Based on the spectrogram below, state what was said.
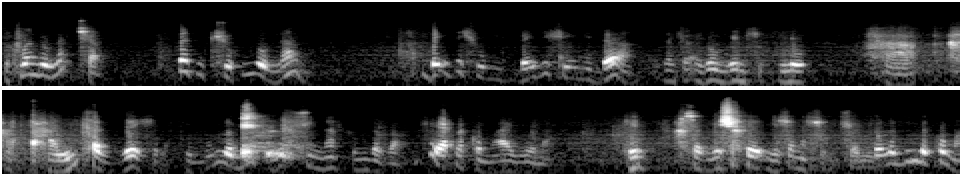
הוא כבר נולד שם. כשהוא נולד, באיזשהו, באיזושהי מידה, היו אומרים שכאילו התהליך הזה של החיבור לזה לא שינה שום דבר, הוא שייך לקומה העליונה, כן? עכשיו יש, יש אנשים שהם נולדים בקומה,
